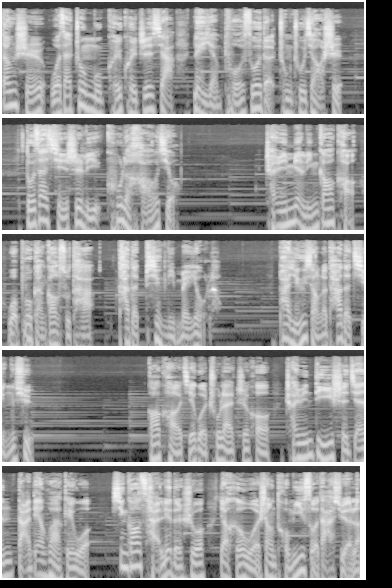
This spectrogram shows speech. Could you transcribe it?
当时我在众目睽睽之下，泪眼婆娑地冲出教室，躲在寝室里哭了好久。陈云面临高考，我不敢告诉他他的病历没有了，怕影响了他的情绪。高考结果出来之后，陈云第一时间打电话给我，兴高采烈地说要和我上同一所大学了。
